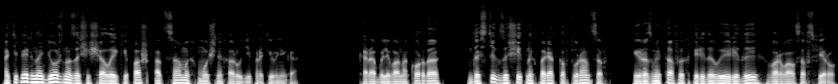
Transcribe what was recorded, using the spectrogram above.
а теперь надежно защищала экипаж от самых мощных орудий противника. Корабль Ивана Корда достиг защитных порядков туранцев и, разметав их передовые ряды, ворвался в сферу.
